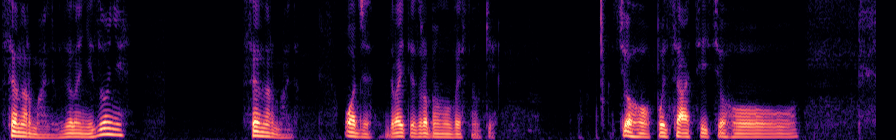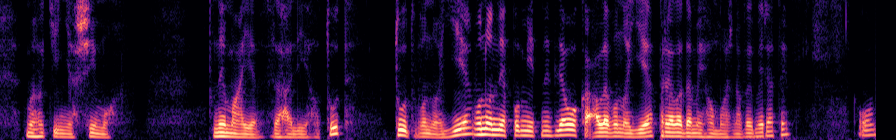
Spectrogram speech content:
Все нормально. В зеленій зоні. Все нормально. Отже, давайте зробимо висновки. Цього пульсації, цього миготіння шиму немає взагалі його тут. Тут воно є, воно непомітне для ока, але воно є. Приладами його можна виміряти. О.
